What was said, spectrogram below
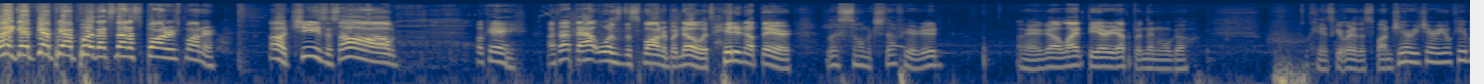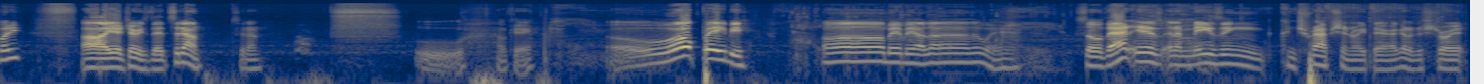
Hey, get, get, get, put! That's not a spawner, spawner. Oh, Jesus. Oh. Okay. I thought that was the spawner, but no, it's hidden up there. There's so much stuff here, dude. Okay, I gotta light the area up and then we'll go. Okay, let's get rid of the spawn. Jerry, Jerry, okay, buddy? Uh, yeah, Jerry's dead. Sit down. Sit down. Ooh, okay. Oh, oh, baby. Oh, baby, I love the way. So that is an amazing contraption right there. I gotta destroy it.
